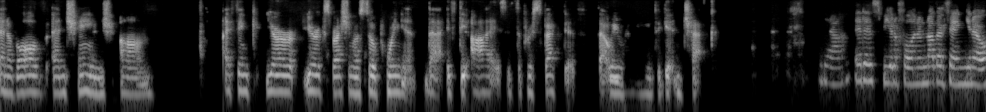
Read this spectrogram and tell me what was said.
and evolve and change um, i think your your expression was so poignant that it's the eyes it's the perspective that we really need to get in check Yeah, it is beautiful. And another thing, you know,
